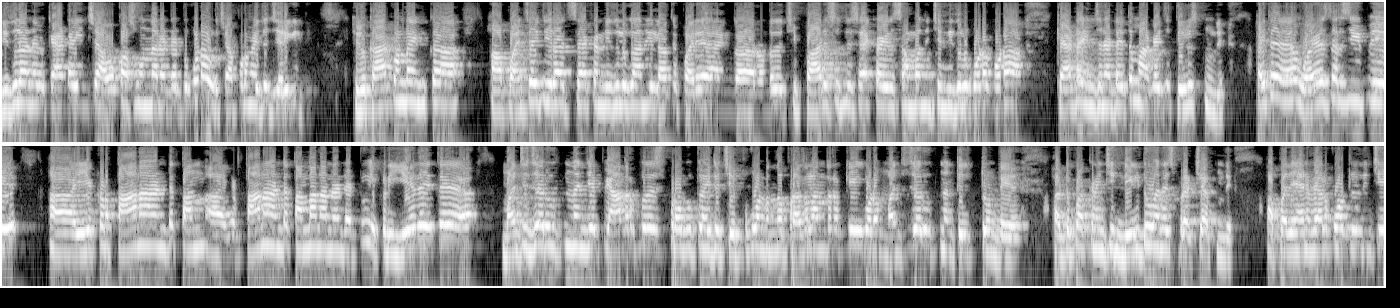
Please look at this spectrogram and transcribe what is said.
నిధులు అనేవి కేటాయించే అవకాశం ఉందనేటట్టు కూడా ఆవిడ చెప్పడం అయితే జరిగింది. ఇవి కాకుండా ఇంకా ఆ పంచాయతీరాజ్ శాఖ నిధులు కానీ లేకపోతే పర్యా ఇంకా రెండోది వచ్చి పారిశుద్ధ్య శాఖకి సంబంధించిన నిధులు కూడా కూడా కేటాయించినట్టయితే మాకైతే తెలుస్తుంది. అయితే వైఎస్ఆర్సీపీ ఇక్కడ తానా అంటే తన్ ఇక్కడ తానా అంటే తందాన అనేటట్టు ఇక్కడ ఏదైతే మంచి జరుగుతుందని చెప్పి ఆంధ్రప్రదేశ్ ప్రభుత్వం అయితే చెప్పుకుంటుందో ప్రజలందరికీ కూడా మంచి జరుగుతుందని తెలుస్తుంటే అటుపక్క నుంచి నెగిటివ్ అనేది స్ప్రెడ్ చేస్తుంది. ఆ పదిహేను వేల కోట్ల నుంచి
